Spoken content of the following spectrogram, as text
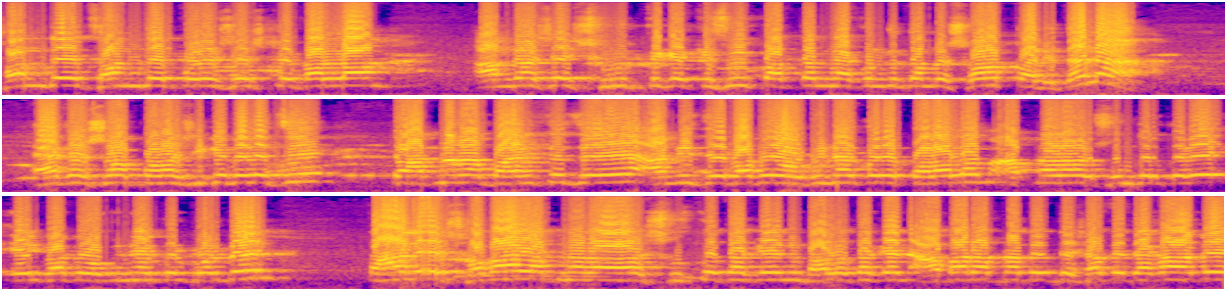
ছন্দে ছন্দে পড়ে শেষ করে পারলাম। আমরা সেই শুরু থেকে কিছুই পারতাম না, এখন কিন্তু আমরা সব পারি, তাই না? একে সব পড়া শিখে ফেলেছি। তো আপনারা বাড়িতে যে আমি যেভাবে অভিনয় করে পড়ালাম, আপনারা সুন্দর করে এইভাবে অভিনয় করে পড়বেন। তাহলে সবাই আপনারা সুস্থ থাকেন, ভালো থাকেন। আবার আপনাদের সাথে দেখা হবে।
